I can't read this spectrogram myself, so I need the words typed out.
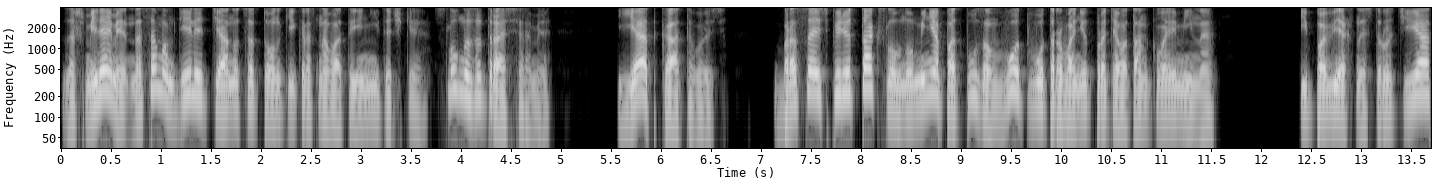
За шмелями на самом деле тянутся тонкие красноватые ниточки, словно за трассерами. Я откатываюсь. Бросаюсь вперед так, словно у меня под пузом вот-вот рванет противотанковая мина. И поверхность ручья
